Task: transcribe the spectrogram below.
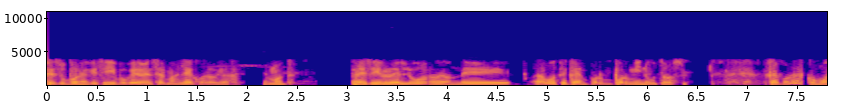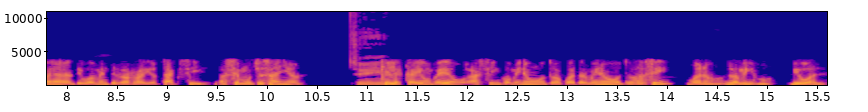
Se supone que sí, porque deben ser más lejos los viajes en moto. Es decir, del lugar de donde a vos te caen por, por minutos. ¿Te acordás cómo eran antiguamente los radiotaxis hace muchos años? Sí. Que les caía un pedido a cinco minutos, a cuatro minutos, así. Bueno, lo mismo, igual.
